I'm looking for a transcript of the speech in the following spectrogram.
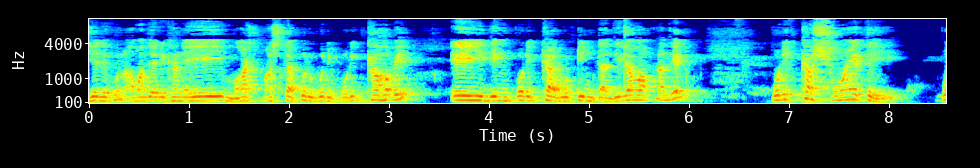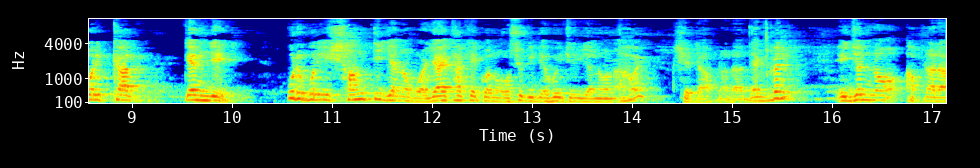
যে দেখুন, আমাদের এখানে এই মার্চ মাসটা পুরোপুরি পরীক্ষা হবে। এই দিন পরীক্ষার রুটিনটা দিলাম আপনাদের। পরীক্ষার সময়েতে পরীক্ষার কেন্দ্রে পুরোপুরি শান্তি যেন বজায় থাকে, কোনো অসুবিধে হইচই যেন না হয়, সেটা আপনারা দেখবেন। এই জন্য আপনারা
